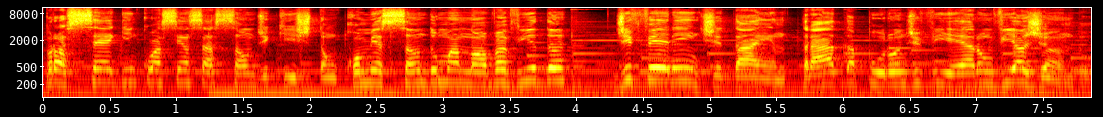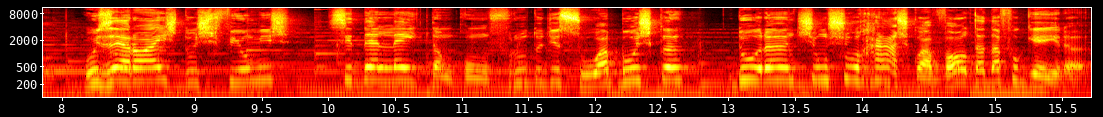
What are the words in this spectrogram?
prosseguem com a sensação de que estão começando uma nova vida diferente da entrada por onde vieram viajando. Os heróis dos filmes se deleitam com o fruto de sua busca durante um churrasco à volta da fogueira.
